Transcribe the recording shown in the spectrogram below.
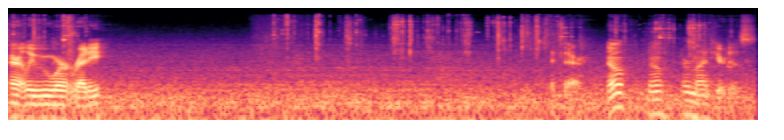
Apparently we weren't ready. Right there. No, no, never mind. Here it is.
